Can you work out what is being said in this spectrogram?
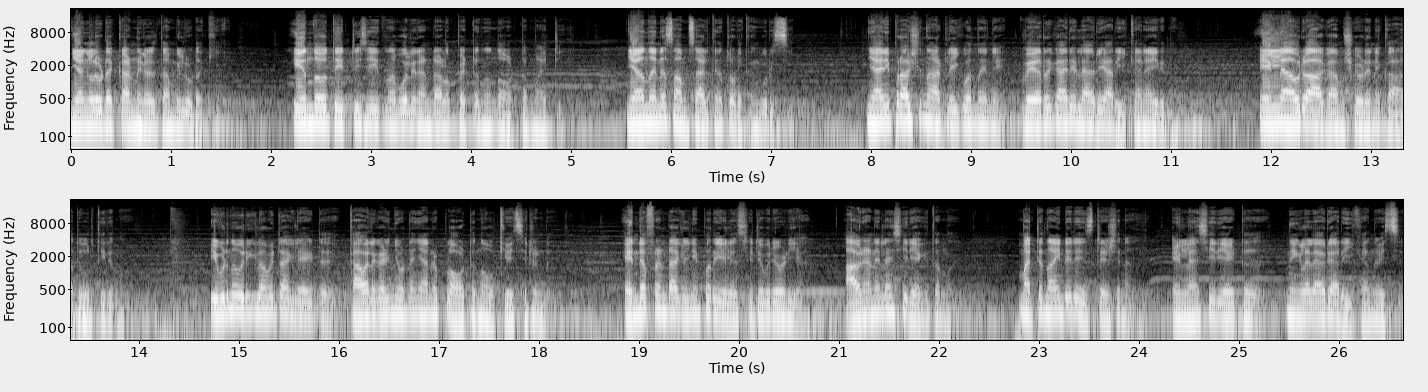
ഞങ്ങളുടെ കണ്ണുകൾ തമ്മിൽ ഉടക്കി. എന്തോ തെറ്റ് ചെയ്യുന്ന പോലെ രണ്ടാളും പെട്ടെന്ന് നോട്ടം മാറ്റി. ഞാൻ തന്നെ സംസാരത്തിന് തുടക്കം കുറിച്ചു. ഞാൻ ഇപ്രാവശ്യം നാട്ടിലേക്ക് വന്നതിനെ വേറൊരു കാര്യം എല്ലാവരെയും അറിയിക്കാനായിരുന്നു. എല്ലാവരും ആകാംക്ഷയോടെ എന്നെ കാതോർത്തിരുന്നു. ഇവിടുന്ന് ഒരു കിലോമീറ്റർ അകലെയായിട്ട് കവല കഴിഞ്ഞുകൊണ്ട് ഞാനൊരു പ്ലോട്ട് നോക്കി വെച്ചിട്ടുണ്ട്. എന്റെ ഫ്രണ്ട് അഖിലിന് ഇപ്പോൾ റിയൽ എസ്റ്റേറ്റ് പരിപാടിയാണ് അവനാണ് എല്ലാം ശരിയാക്കി തന്നത് മറ്റന്നാൾ അതിന്റെ രജിസ്ട്രേഷനാണ് എല്ലാം ശരിയായിട്ട് നിങ്ങളെല്ലാവരും അറിയിക്കാമെന്ന് വെച്ച്.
